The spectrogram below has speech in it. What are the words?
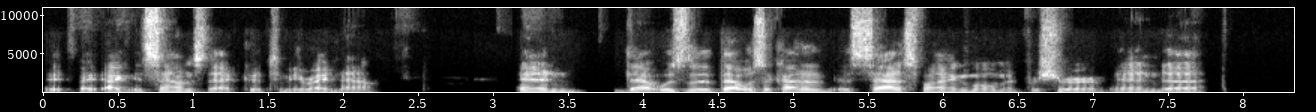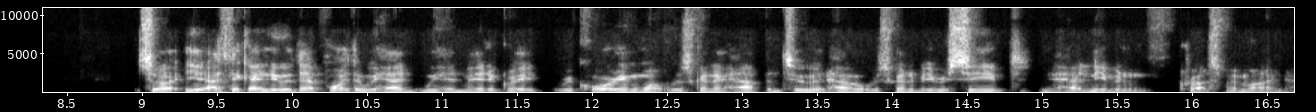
It I, it sounds that good to me right now. And that was the that was the kind of a satisfying moment for sure and uh so yeah, I think I knew at that point that we had we had made a great recording. What was going to happen to it, how it was going to be received, hadn't even crossed my mind.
